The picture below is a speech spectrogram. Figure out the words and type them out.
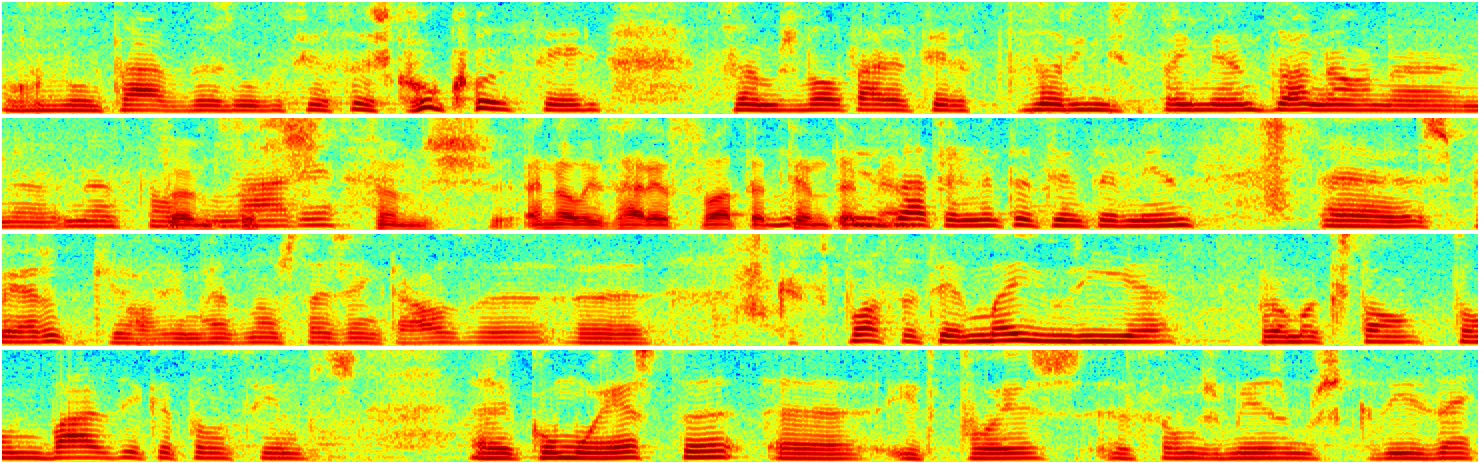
o resultado das negociações com o Conselho, se vamos voltar a ter tesourinhos deprimentes ou não na, na, na ação vamos plenária. Vamos analisar esse voto atentamente. Exatamente, atentamente. Uh, espero que, obviamente, não esteja em causa, uh, que se possa ter maioria para uma questão tão básica, tão simples uh, como esta, uh, e depois uh, são os mesmos que dizem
